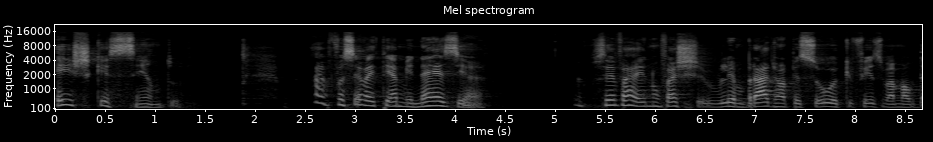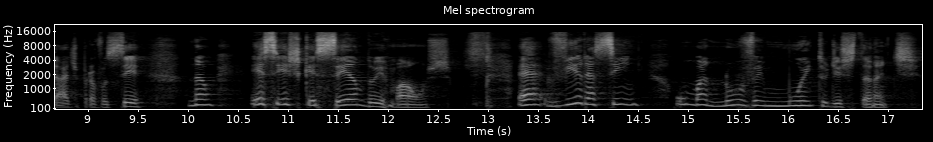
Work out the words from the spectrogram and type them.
esquecendo. Ah, você vai ter amnésia? Você vai, não vai lembrar de uma pessoa que fez uma maldade para você? Não, esse esquecendo, irmãos, é vir assim uma nuvem muito distante.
